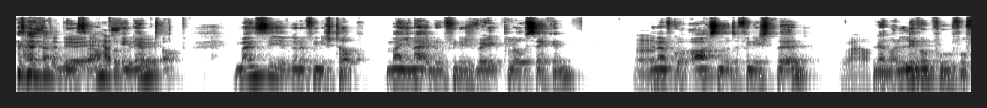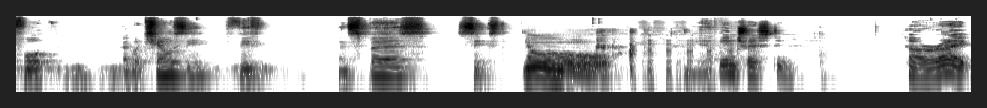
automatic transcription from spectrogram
Has to I do mean, it, so has I'm to putting them it. top. Man City are going to finish top. Man United will finish very close second. Hmm. Then I've got Arsenal to finish third. Wow. Then I've got Liverpool for fourth. I've got Chelsea fifth. And Spurs sixth. Oh, Yeah. Interesting. All right.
